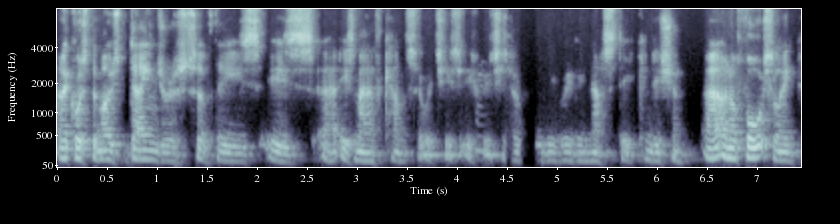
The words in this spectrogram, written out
And of course, the most dangerous of these is uh, is mouth cancer, which is which is a really really nasty condition. Uh, and unfortunately,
